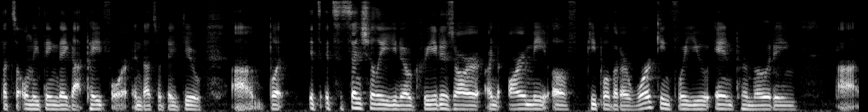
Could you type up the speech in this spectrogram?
that's the only thing they got paid for, and that's what they do. Um, but it's it's essentially you know creators are an army of people that are working for you and promoting uh,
